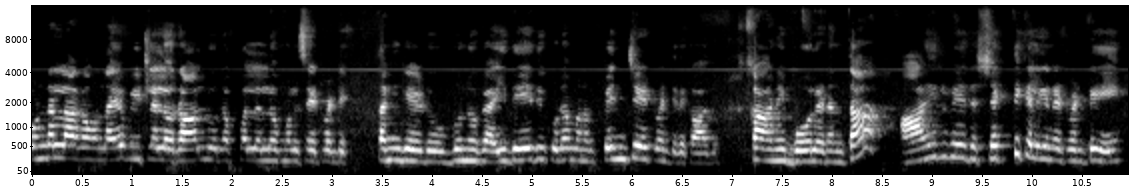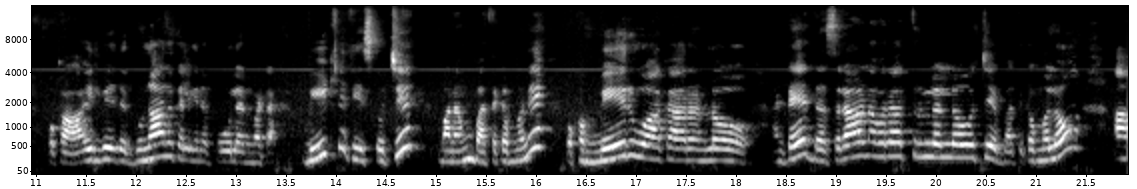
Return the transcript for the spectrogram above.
కొండల్లాగా ఉన్నాయో వీటిలలో రాళ్ళు రప్పలలో మొలిసేటువంటి తంగేడు గునుగ ఇదేది కూడా మనం పెంచేటువంటిది కాదు. కానీ బోలెడంతా ఆయుర్వేద శక్తి కలిగినటువంటి ఒక ఆయుర్వేద గుణాలు కలిగిన పూలు అనమాట వీటిని తీసుకొచ్చి మనం బతుకమ్మని ఒక మేరు ఆకారంలో అంటే దసరా నవరాత్రులలో వచ్చే బతుకమ్మలో ఆ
